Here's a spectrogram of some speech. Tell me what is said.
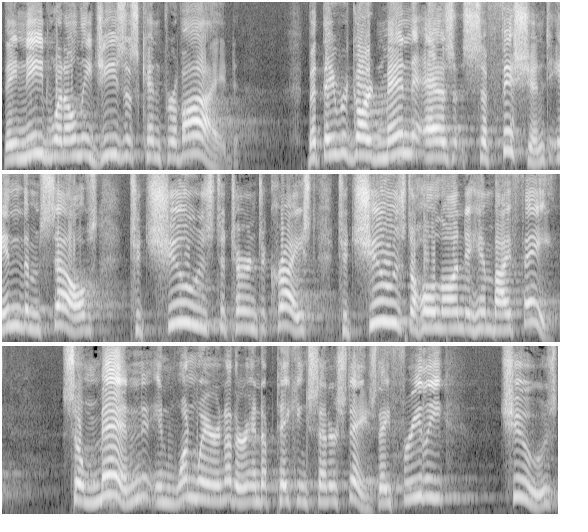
They need what only Jesus can provide. But they regard men as sufficient in themselves to choose to turn to Christ, to choose to hold on to Him by faith. So men, in one way or another, end up taking center stage. They freely choose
